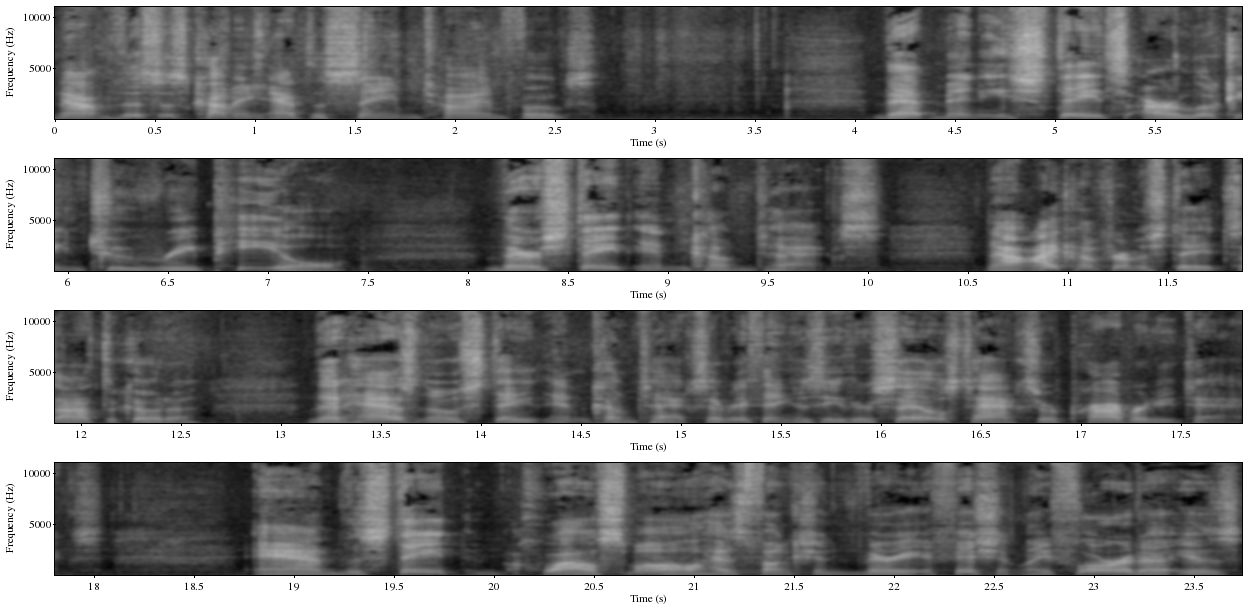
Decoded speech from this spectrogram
Now, this is coming at the same time, folks, that many states are looking to repeal their state income tax. Now, I come from a state, South Dakota, that has no state income tax. Everything is either sales tax or property tax. And the state, while small, has functioned very efficiently. Florida is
